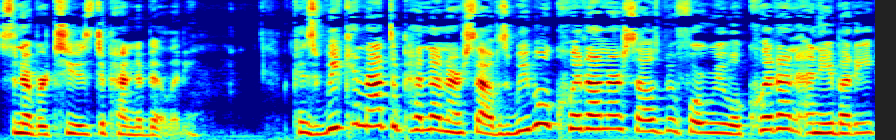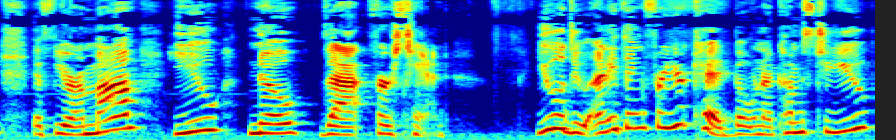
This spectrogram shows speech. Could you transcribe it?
So, number two is dependability. Because we cannot depend on ourselves. We will quit on ourselves before we will quit on anybody. If you're a mom, you know that firsthand. You will do anything for your kid, but when it comes to you,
